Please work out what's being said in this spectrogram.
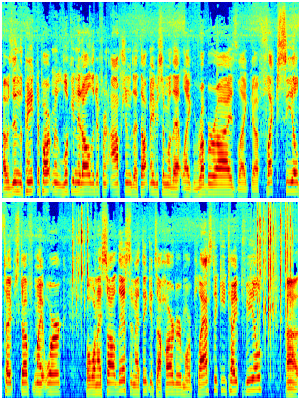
I was in the paint department looking at all the different options. I thought maybe some of that like rubberized, like uh, flex seal type stuff might work. But when I saw this, and I think it's a harder, more plasticky type feel, uh,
